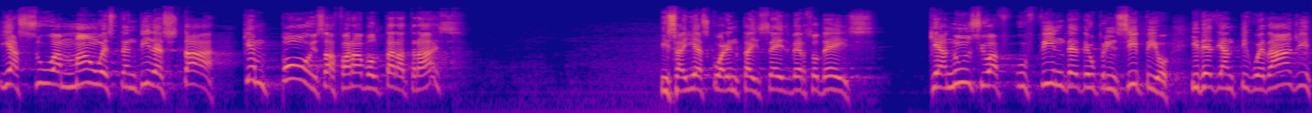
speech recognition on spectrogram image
E a sua mão estendida está. Quem, pois, a fará voltar atrás? Isaías 46, verso 10. Que anuncia o fim desde o princípio e desde a antiguidade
